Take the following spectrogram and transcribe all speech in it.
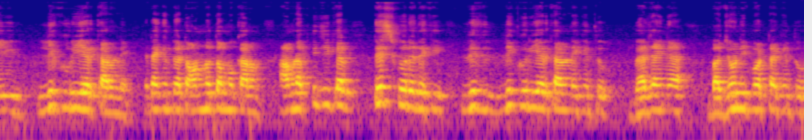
এই লিকুরিয়ার কারণে। এটা কিন্তু একটা অন্যতম কারণ। আমরা ফিজিক্যাল টেস্ট করে দেখি লিকুরিয়ার কারণে কিন্তু ভ্যাজাইনা বা জনিপটটা কিন্তু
